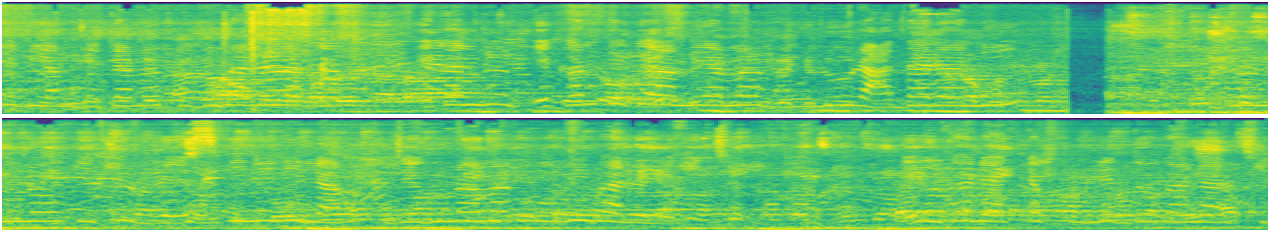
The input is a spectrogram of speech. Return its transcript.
দেখলাম, যেটা আমার খুবই ভালো লাগে। এখান এখান থেকে আমি আমার গুলু রাধারানী জন্য কিছু ড্রেস কিনে নিলাম, যেগুলো আমার ভালো লেগেছে। এইখানে একটা ফুলের দোকান আছে।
